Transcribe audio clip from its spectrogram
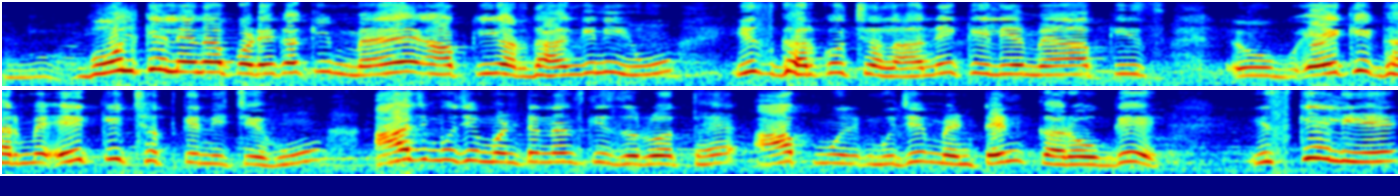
बोल के लेना पड़ेगा कि मैं आपकी अर्धांगिनी हूँ। इस घर को चलाने के लिए मैं आपकी इस, एक ही घर में एक ही छत के नीचे हूँ। आज मुझे मेंटेनेंस की ज़रूरत है, आप मुझे मेंटेन करोगे। इसके लिए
